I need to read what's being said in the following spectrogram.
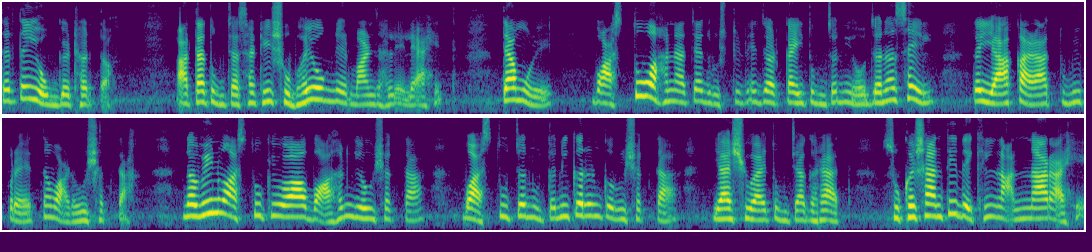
तर ते योग्य ठरतं. आता तुमच्यासाठी शुभयोग निर्माण झालेले आहेत. त्यामुळे वास्तू वाहनाच्या दृष्टीने जर काही तुमचं नियोजन असेल तर या काळात तुम्ही प्रयत्न वाढवू शकता. नवीन वास्तू किंवा वाहन घेऊ शकता वास्तूचं नूतनीकरण करू शकता. याशिवाय तुमच्या घरात सुखशांती देखील नांदणार आहे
